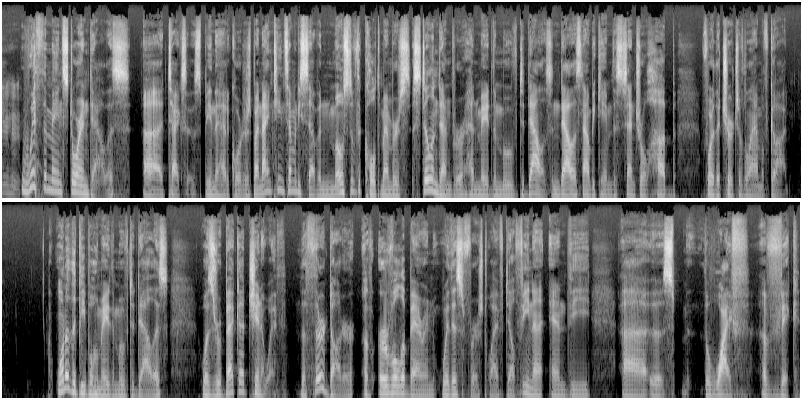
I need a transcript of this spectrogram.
Mm-hmm. with the main store in Dallas, uh, Texas, being the headquarters, by 1977, most of the cult members still in Denver had made the move to Dallas, and Dallas now became the central hub for the Church of the Lamb of God. One of the people who made the move to Dallas was Rebecca Chynoweth, the third daughter of Ervil LeBaron with his first wife Delfina and the uh, uh, the wife of Vic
